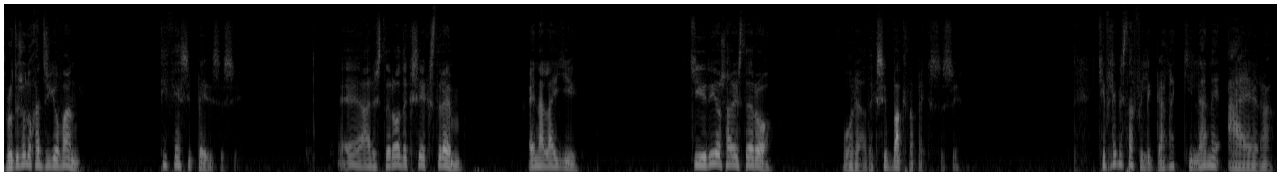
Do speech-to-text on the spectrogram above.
Ρωτήσω τον Χατζηγιοβάνι. Τι θέση παίζεις εσύ; Ε, αριστερό δεξί εξτρέμ. αλλαγή. Κυρίως αριστερό. Ωραία, δεξί back θα παίξεις εσύ. Και βλέπεις τα φιλικά να κυλάνε αέρα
